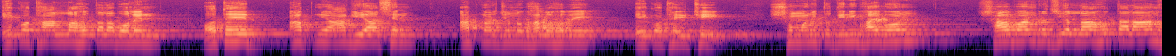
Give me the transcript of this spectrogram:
এ কথা আল্লাহ তালা বলেন, অতএব আপনি আগিয়ে আসেন, আপনার জন্য ভালো হবে। এই কথাই ঠিক। সম্মানিত দিনী ভাই বোন শাহবান রাজি আল্লাহ তালা আনহ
